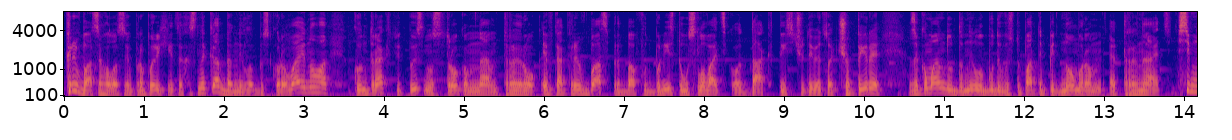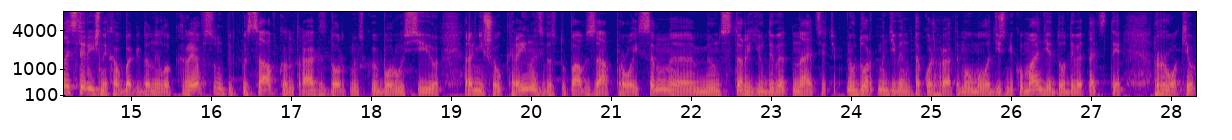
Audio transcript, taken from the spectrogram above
Кривбас оголосив про перехід захисника Данила Безкоровайного. Контракт підписано строком на три роки. ФК Кривбас придбав футболіста у словацького ДАК 1904. За команду Данило буде виступати під номером 13. 17-річний хавбек Данило Кревсун підписав контракт з Дортмундською Борусією. Раніше українець виступав за Пройсен е, Мюнстер Ю-19. У Дортмунді він також гратиме у молодіжній команді до 19 років.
